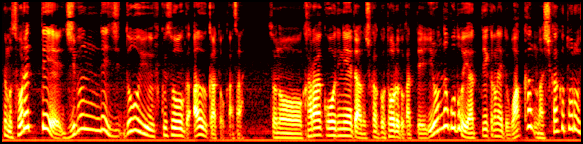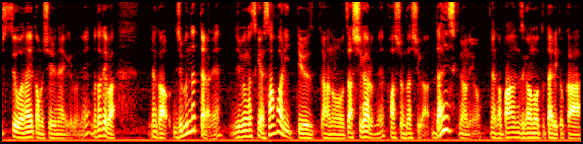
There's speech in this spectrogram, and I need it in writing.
でもそれって自分でどういう服装が合うかとかさ、その、カラーコーディネーターの資格を取るとかって、いろんなことをやっていかないとわかん、まあ、資格取る必要はないかもしれないけどね。まあ、例えば、なんか、自分だったらね、自分が好きなサファリっていう、あの、雑誌があるね、ファッション雑誌が。大好きなのよ。なんか、バンズが載ってたりとか、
